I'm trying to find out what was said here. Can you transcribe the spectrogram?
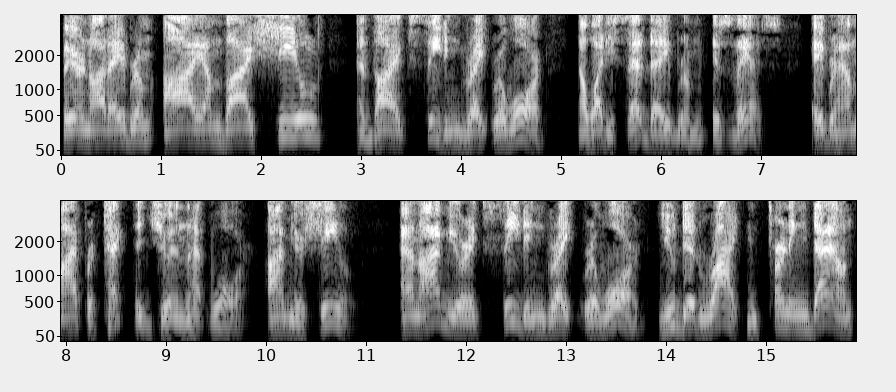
Fear not, Abram, I am thy shield and thy exceeding great reward. Now, what he said to Abram is this Abraham, I protected you in that war. I'm your shield and I'm your exceeding great reward. You did right in turning down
